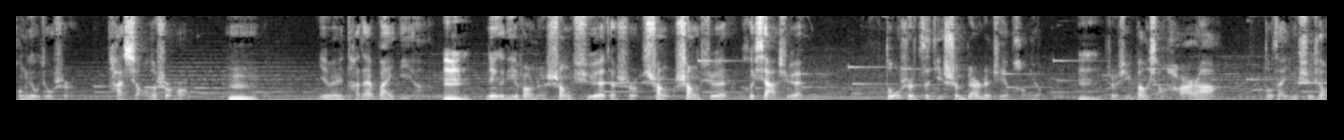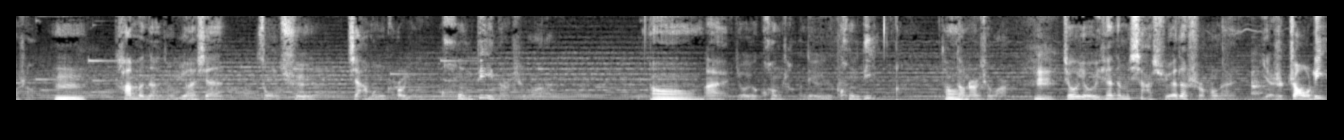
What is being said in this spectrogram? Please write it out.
朋友，就是他小的时候，嗯因为他在外地啊，嗯。那个地方呢，上学的时候，上上学和下学都是自己身边的这些朋友，嗯。就是一帮小孩儿啊，都在一个学校上。嗯。他们呢，就原先总去家门口有一个空地那儿去玩儿，哦。哎，有一个矿场，有一个空地，他哦。们到那儿去玩儿。嗯。结果有一天他们下学的时候呢，也是照例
